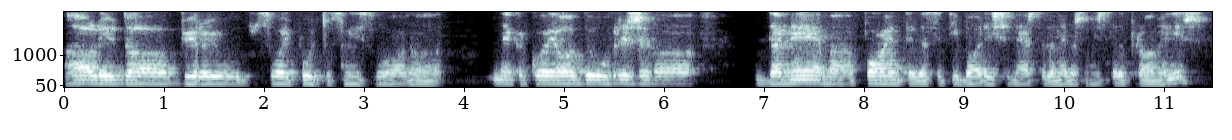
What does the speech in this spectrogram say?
ali da biraju svoj put u smislu ono nekako je ovde uvreženo da nema poente da se ti boriš i nešto da nemaš ništa da promeniš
